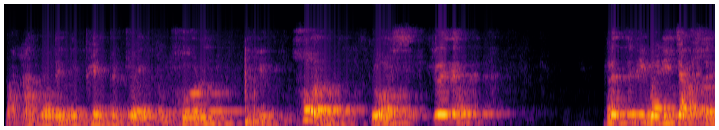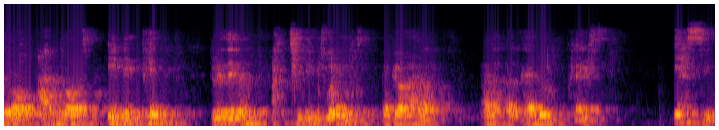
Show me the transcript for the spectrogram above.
Mae adnod 15 yn dweud, hwn yw hwn, gwrs, dwi ddim. Rydyn ni wedi darllen o adnod 15. Dwi ddim yn actually dweud y gael yr enw Christ. Iesu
